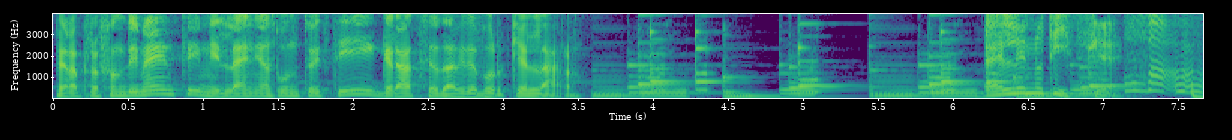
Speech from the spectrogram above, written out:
Per approfondimenti millennials.it, grazie a Davide Burchiellaro. Belle notizie.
